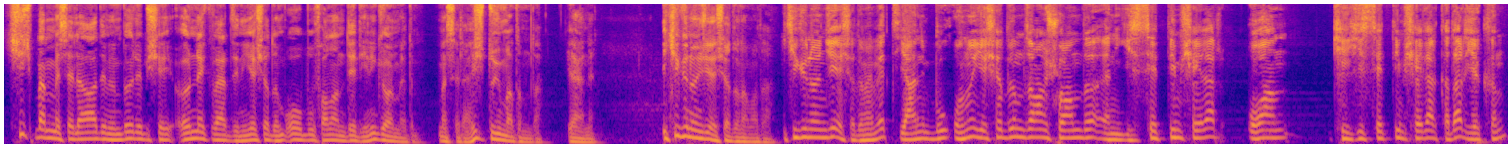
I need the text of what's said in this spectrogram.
hiç ben mesela Adem'in böyle bir şey örnek verdiğini yaşadığım o bu falan dediğini görmedim. Mesela hiç duymadım da yani. İki gün önce yaşadın ama da. iki gün önce yaşadım evet. Yani bu onu yaşadığım zaman şu anda hani hissettiğim şeyler o an ki hissettiğim şeyler kadar yakın.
